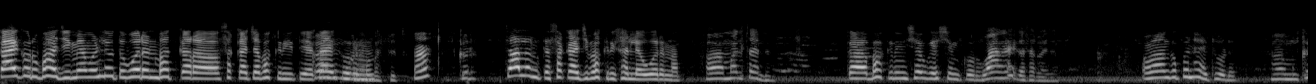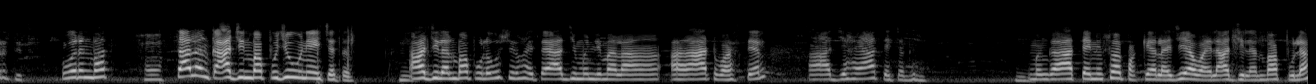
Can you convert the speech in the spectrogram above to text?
काय? करू भाजी? मी म्हणलं होतं वरण भात करा सकाळच्या भाकरी ते. काय करू मग? हा? कर. चालन का सकाळची भाकरी खाल्ल्या वरणात? हा मला चालेल. का भाकरीने शेवग्या शेंग करू? वांग आहे का सकाळचं? वांग पण आहे थोडं. हा मग करतेच. वरण भात? हा. चालन का आजीन बापू जेवून यायच्यात? हम्म. आजीला आणि बापूला उशीर व्हायचा आजी म्हणली मला आठ वाजतील आजी आहे आत्याच्या घरी. मग आत्याने स्वयंपाक केलाय जेवायला आजीला आणि बापूला.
